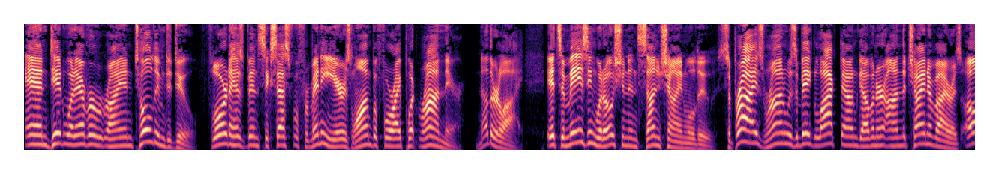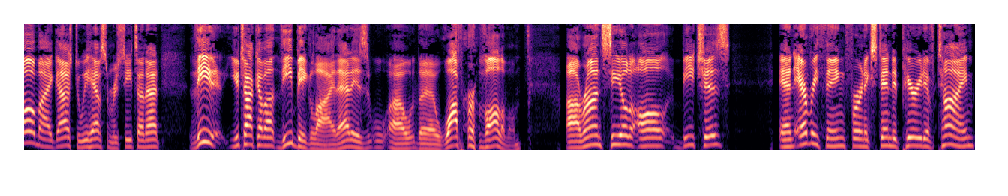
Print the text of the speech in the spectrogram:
and did whatever Ryan told him to do. Florida has been successful for many years, long before I put Ron there. Another lie. It's amazing what ocean and sunshine will do. Surprise, Ron was a big lockdown governor on the China virus. Oh my gosh, do we have some receipts on that? The you talk about the big lie. That is uh, the whopper of all of them. Uh, Ron sealed all beaches and everything for an extended period of time.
